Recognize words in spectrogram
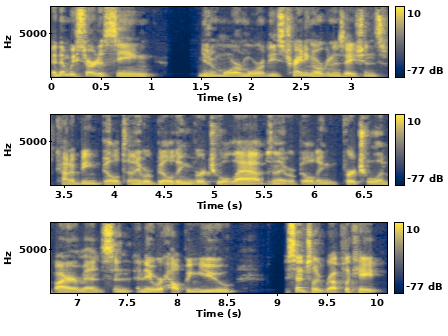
and then we started seeing you know more and more of these training organizations kind of being built and they were building virtual labs and they were building virtual environments and, and they were helping you essentially replicate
